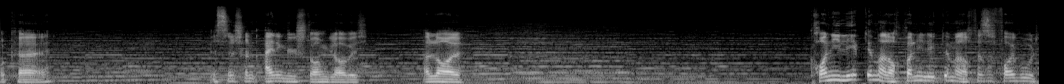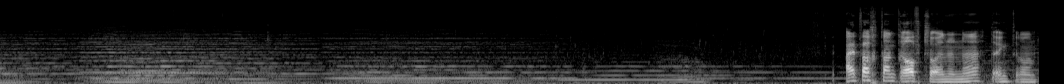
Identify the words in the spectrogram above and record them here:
Okay. Es sind schon einige gestorben, glaube ich. Ah, lol. Conny lebt immer noch. Conny lebt immer noch. Das ist voll gut. Einfach dann drauf joinen, ne? Denkt dran.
